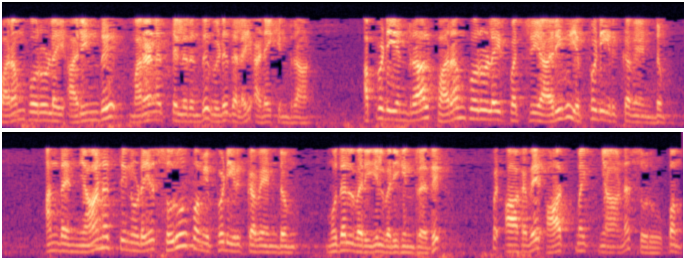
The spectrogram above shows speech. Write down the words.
பரம்பொருளை அறிந்து மரணத்திலிருந்து விடுதலை அடைகின்றான். அப்படி என்றால் பரம்பொருளை பற்றிய அறிவு எப்படி இருக்க வேண்டும்? அந்த ஞானத்தினுடைய சொரூபம் எப்படி இருக்க வேண்டும்? முதல் வரியில் வருகின்றது. ஆகவே ஆத்ம ஞான சொரூபம்.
